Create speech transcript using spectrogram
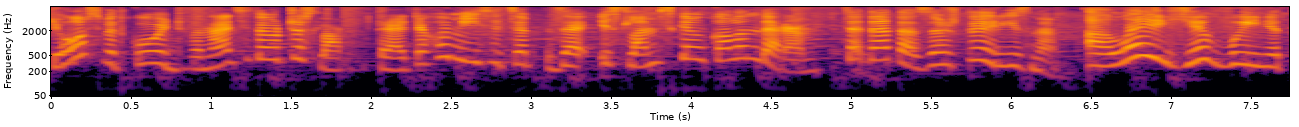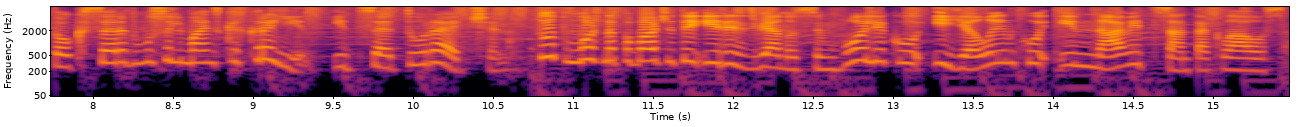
Його святкують 12 числа 3 місяця за ісламським календарем. Ця дата завжди різна. Але є виняток серед мусульманських країн, і це Туреччина. Тут можна побачити і різдвяну символіку, і ялинку, і навіть Санта Клауса.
